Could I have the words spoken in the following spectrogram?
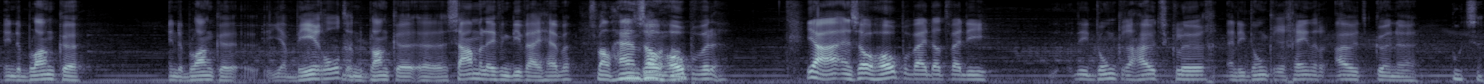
in de blanke, in de blanke eh, ja, wereld, en de blanke samenleving die wij hebben. is wel En zo hopen we. Ja, en zo hopen wij dat wij die, die donkere huidskleur en die donkere genen eruit kunnen Poetsen.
